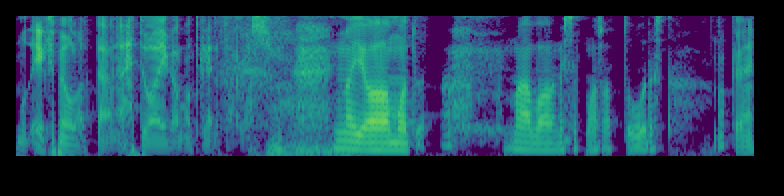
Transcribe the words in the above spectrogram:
Mutta eikö me olla tää nähty aika monta kertaa kanssa? No joo, mutta mä oon valmis, että mä osattu uudestaan. Okei. Okay.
